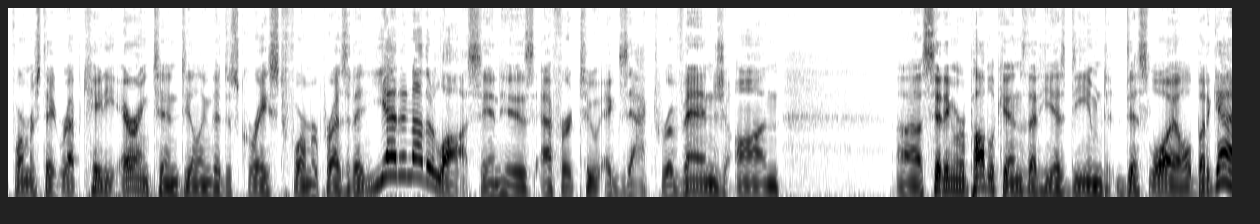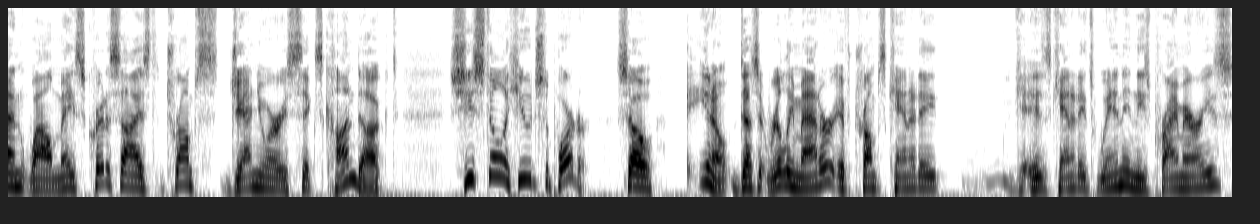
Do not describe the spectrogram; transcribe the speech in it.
former state rep Katie Arrington, dealing the disgraced former president yet another loss in his effort to exact revenge on uh, sitting Republicans that he has deemed disloyal. But again, while Mace criticized Trump's January 6 conduct, she's still a huge supporter. So, you know, does it really matter if Trump's candidate, his candidates win in these primaries?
